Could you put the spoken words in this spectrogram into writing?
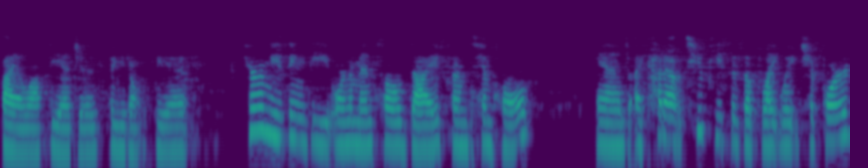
file off the edges so you don't see it. Here I'm using the ornamental die from Tim Holtz and I cut out two pieces of lightweight chipboard.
